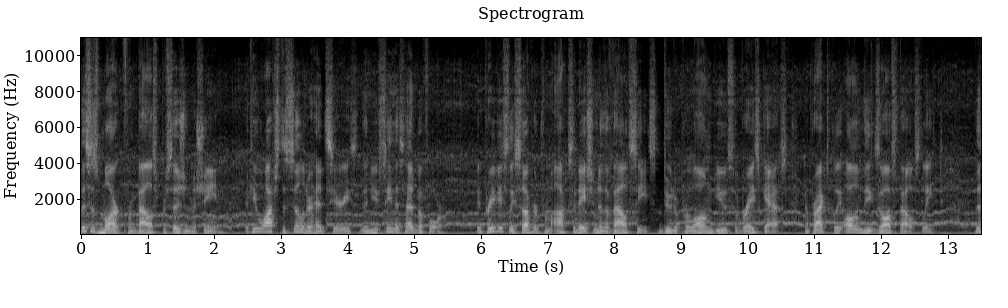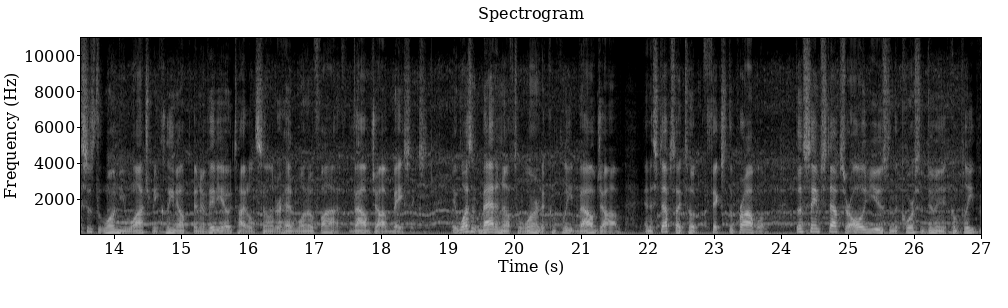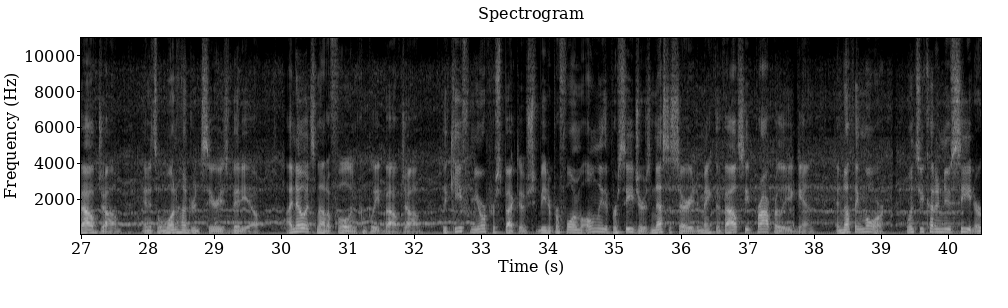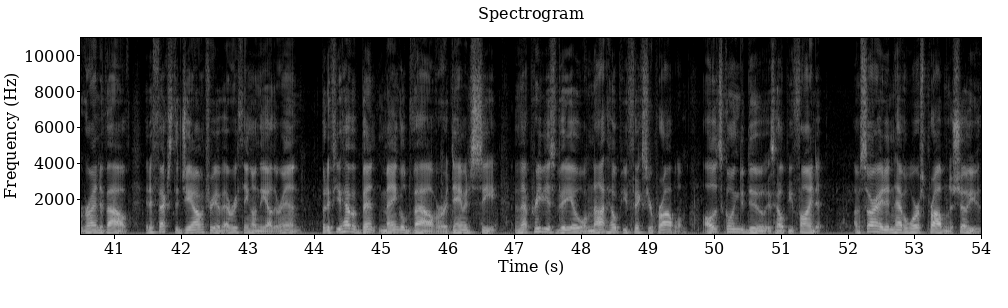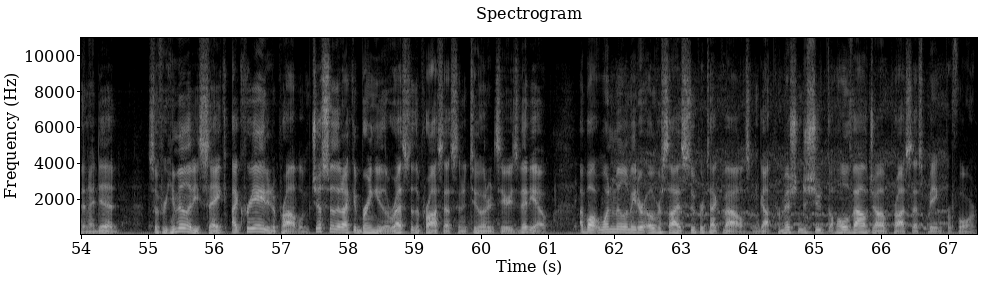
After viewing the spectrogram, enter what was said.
This is Mark from Ballos Precision Machine. If you watched the cylinder head series, then you've seen this head before. It previously suffered from oxidation of the valve seats due to prolonged use of race gas, and practically all of the exhaust valves leaked. This is the one you watched me clean up in a video titled Cylinder Head 105 Valve Job Basics. It wasn't bad enough to warrant a complete valve job, and the steps I took fixed the problem. Those same steps are all used in the course of doing a complete valve job, and it's a 100 series video. I know it's not a full and complete valve job. The key from your perspective should be to perform only the procedures necessary to make the valve seat properly again, and nothing more. Once you cut a new seat or grind a valve, it affects the geometry of everything on the other end. But if you have a bent, mangled valve or a damaged seat, then that previous video will not help you fix your problem. All it's going to do is help you find it. I'm sorry I didn't have a worse problem to show you than I did. So for humility's sake, I created a problem just so that I could bring you the rest of the process in a 200 series video. I bought 1mm oversized SuperTech valves and got permission to shoot the whole valve job process being performed.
